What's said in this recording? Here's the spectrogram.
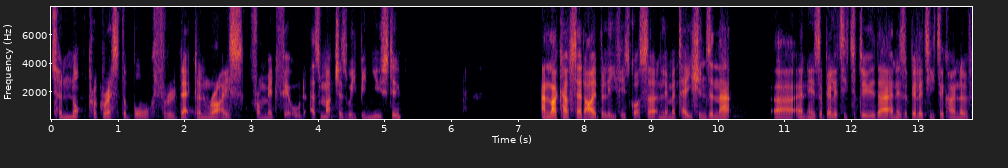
to not progress the ball through Declan Rice from midfield as much as we've been used to. And like I've said, I believe he's got certain limitations in that, uh, and his ability to do that, and his ability to kind of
